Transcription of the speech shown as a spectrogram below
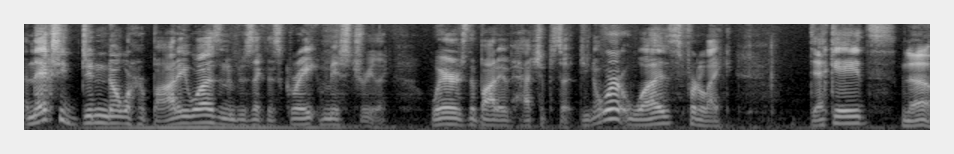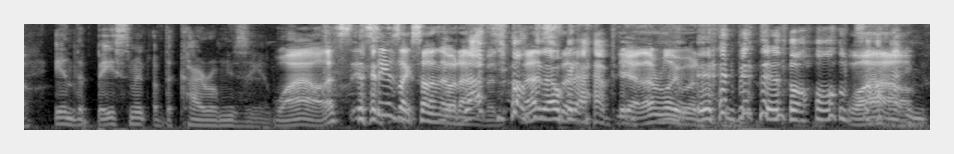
and they actually didn't know where her body was, and it was like this great mystery. Like, where's the body of Hatshepsut? Do you know where it was for like decades? no in the basement of the Cairo Museum. wow that's it seems like something that would happen. That's something that the- would happen. yeah that really would. It had been there the whole Wow. time.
